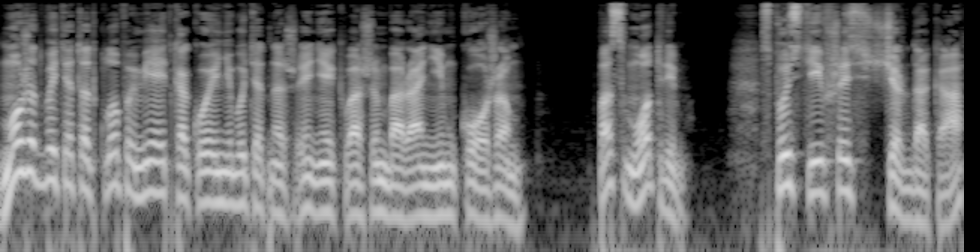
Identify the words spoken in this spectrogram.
Может быть, этот клоп имеет какое-нибудь отношение к вашим бараньим кожам. Посмотрим. Спустившись с чердака,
